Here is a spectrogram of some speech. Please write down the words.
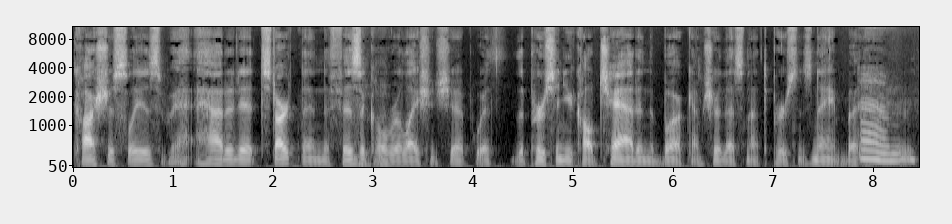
cautiously, is how did it start then? The physical relationship with the person you called Chad in the book. I'm sure that's not the person's name, but Um,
